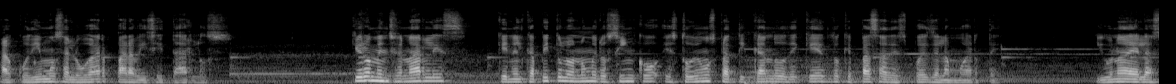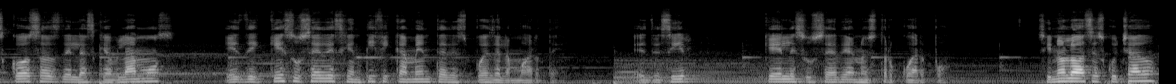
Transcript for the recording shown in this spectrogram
acudimos al lugar para visitarlos. Quiero mencionarles que en el capítulo número 5 estuvimos platicando de qué es lo que pasa después de la muerte. Y una de las cosas de las que hablamos es de qué sucede científicamente después de la muerte, es decir, qué le sucede a nuestro cuerpo. Si no lo has escuchado,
